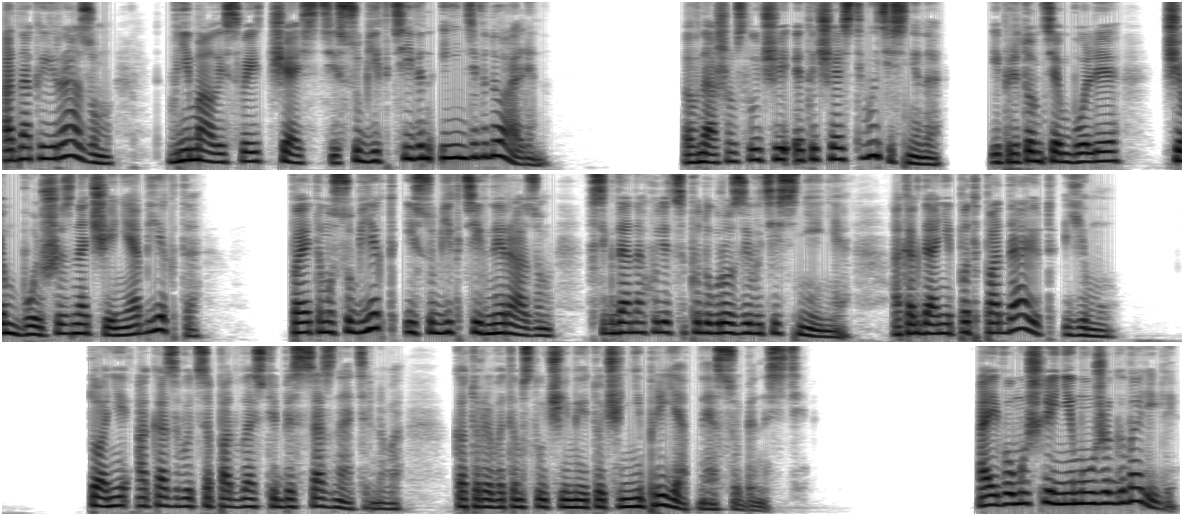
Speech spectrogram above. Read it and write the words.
Однако и разум в немалой своей части субъективен и индивидуален. В нашем случае эта часть вытеснена, и притом тем более, чем больше значение объекта. Поэтому субъект и субъективный разум всегда находятся под угрозой вытеснения, а когда они подпадают ему — то они оказываются под властью бессознательного, которое в этом случае имеет очень неприятные особенности. О его мышлении мы уже говорили.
